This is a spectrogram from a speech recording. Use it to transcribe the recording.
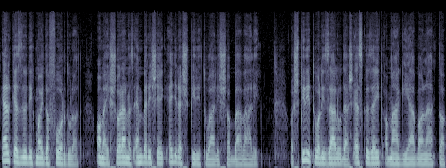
elkezdődik majd a fordulat, amely során az emberiség egyre spirituálisabbá válik. A spiritualizálódás eszközeit a mágiában látta,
